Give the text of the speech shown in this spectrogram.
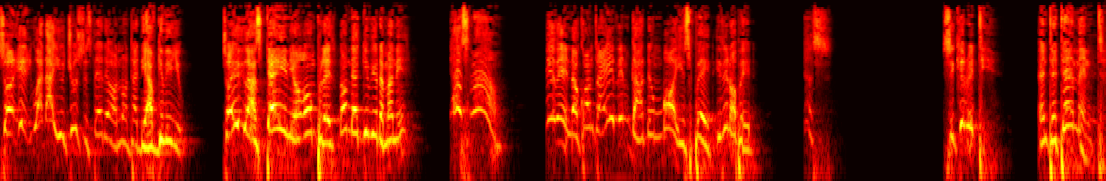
So it, whether you choose to stay there or not, they have given you. So if you are staying in your own place, don't they give you the money? Yes, now. Even in the contract, even garden boy is paid. Is he not paid? Yes. Security, entertainment.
